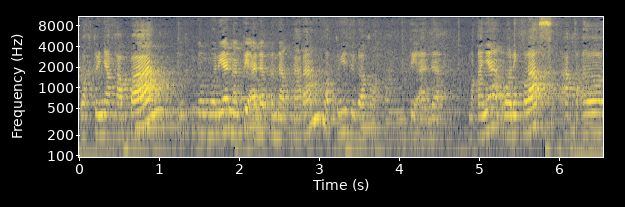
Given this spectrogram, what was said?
waktunya kapan, kemudian nanti ada pendaftaran, waktunya juga kapan. Nanti ada. Makanya wali kelas eh,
